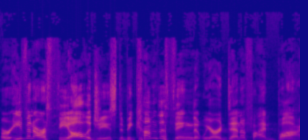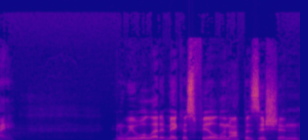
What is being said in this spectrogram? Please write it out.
or even our theologies to become the thing that we are identified by. And we will let it make us feel in opposition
